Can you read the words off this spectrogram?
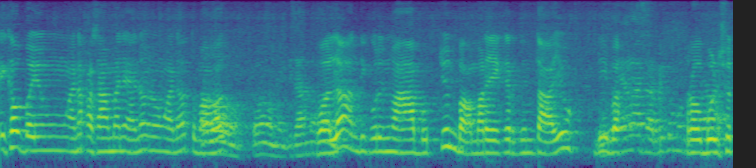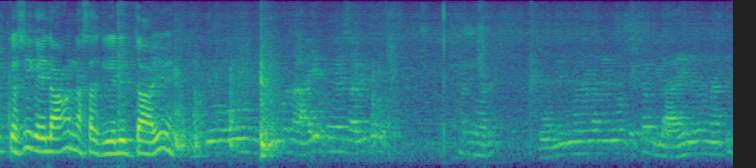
ikaw ba yung ano, kasama ni ano, nung ano, tumawag? Oo, oo, magkasama. Wala, hindi ko rin mahabot yun. Baka ma-record din tayo. Di ba? Troubleshoot kasi, kailangan nasa gilid tayo eh. Medyo, medyo malayo. Kaya sabi ko, kunin mo na lang bilahin na natin.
